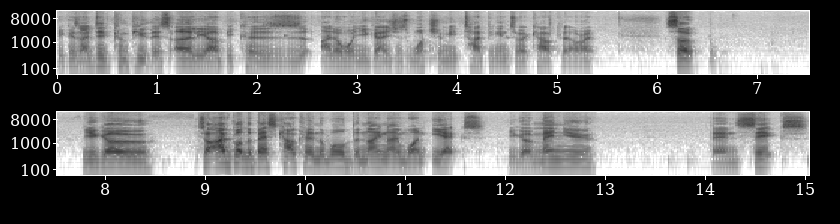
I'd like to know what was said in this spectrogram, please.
Because I did compute this earlier because I don't want you guys just watching me typing into a calculator, all right? So, you go, so I've got the best calculator in the world, the 991EX. You go menu, then 6,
